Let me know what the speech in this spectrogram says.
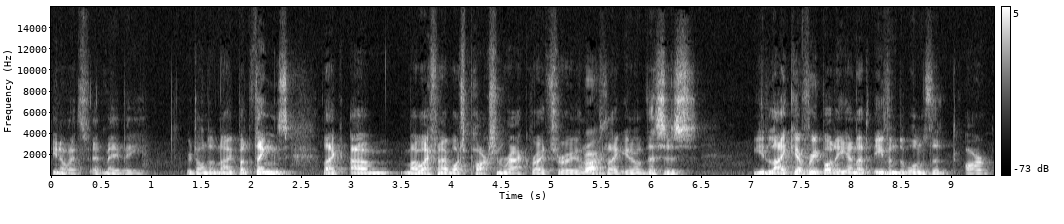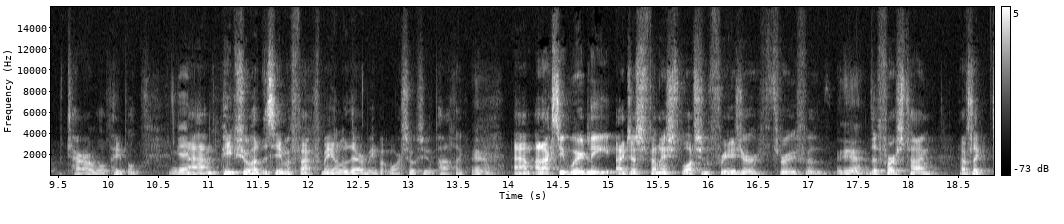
you know it's, it may be redundant now. But things like um, my wife and I watched Parks and Rec right through, and I was like, you know, this is you like everybody in it, even the ones that are terrible people. Yeah. Um, Peep Show had the same effect for me, although they're a wee bit more sociopathic. Yeah. Um, and actually, weirdly, I just finished watching Frasier through for Yeah. the first time. I was like,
